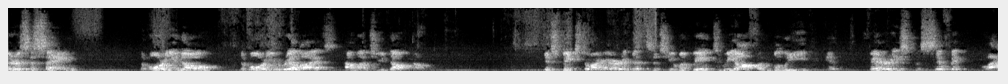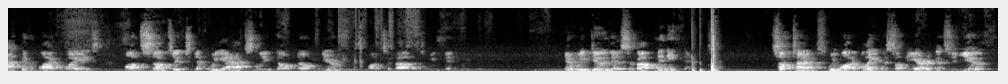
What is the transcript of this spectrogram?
There is a saying the more you know, the more you realize how much you don't know. It speaks to our arrogance as human beings. We often believe in very specific black and white ways on subjects that we actually don't know nearly as much about as we think we do. And we do this about many things. Sometimes we want to blame this on the arrogance of youth,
